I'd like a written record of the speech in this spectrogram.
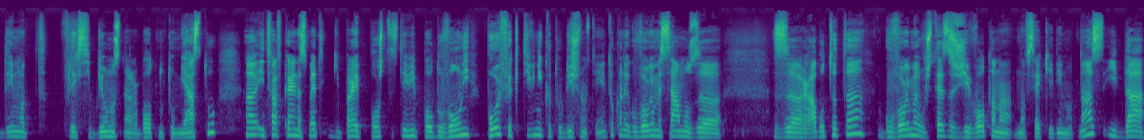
да имат флексибилност на работното място а, и това в крайна сметка ги прави по-щастливи, по-доволни, по-ефективни като личности. И тук не говорим само за за работата, говорим въобще за живота на, на всеки един от нас и да,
